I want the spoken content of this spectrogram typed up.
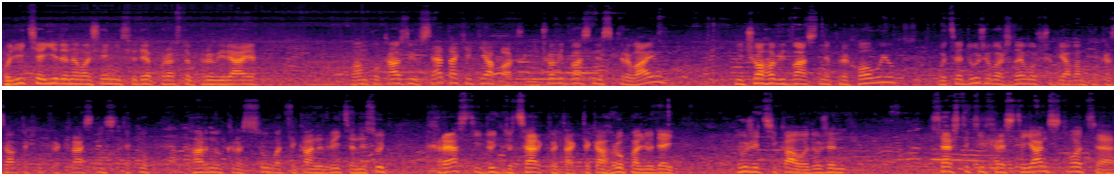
Поліція їде на машині сюди, просто перевіряє. Вам показую все так, як я бачу. Нічого від вас не скриваю, нічого від вас не приховую, бо це дуже важливо, щоб я вам показав таку прекрасність, таку гарну красу Ватикану. Дивіться, несуть хрест йдуть до церкви. Так, така група людей. Дуже цікаво, дуже все ж таки християнство це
